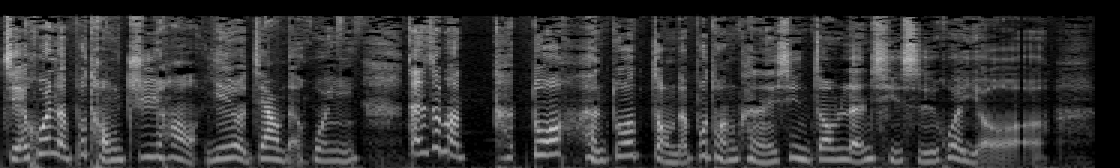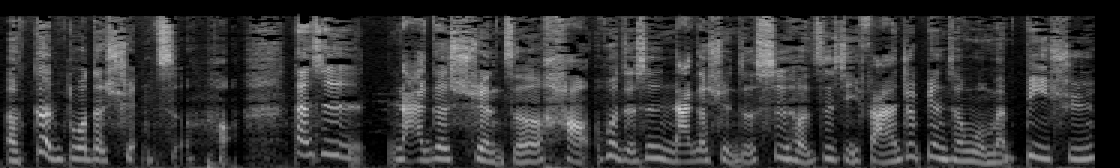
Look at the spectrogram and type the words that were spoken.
结婚了不同居，哈，也有这样的婚姻。在这么多很多种的不同可能性中，人其实会有呃更多的选择，哈。但是哪个选择好，或者是哪个选择适合自己，反而就变成我们必须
